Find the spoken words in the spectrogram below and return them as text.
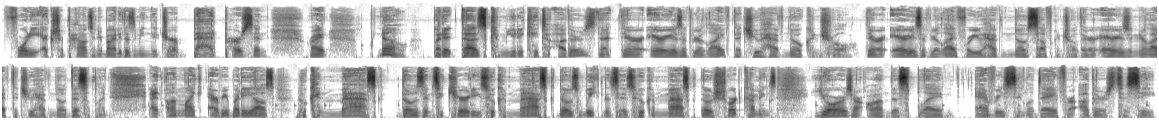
40 extra pounds in your body doesn't mean that you're a bad person, right? No, but it does communicate to others that there are areas of your life that you have no control. There are areas of your life where you have no self control. There are areas in your life that you have no discipline. And unlike everybody else who can mask those insecurities, who can mask those weaknesses, who can mask those shortcomings, yours are on display every single day for others to see.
